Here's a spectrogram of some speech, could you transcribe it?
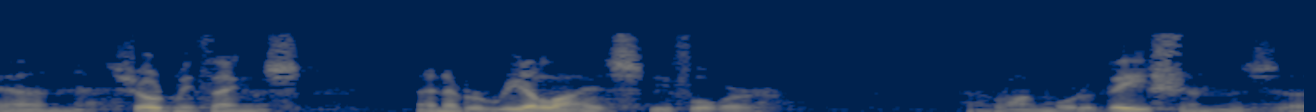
and showed me things I never realized before. Uh, wrong motivations, uh,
